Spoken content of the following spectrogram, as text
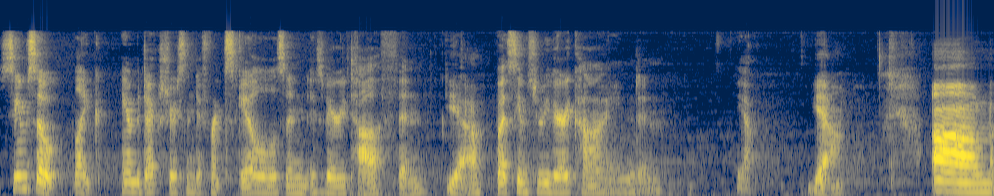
seems so like ambidextrous in different skills and is very tough and Yeah, but seems to be very kind and yeah. Um.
